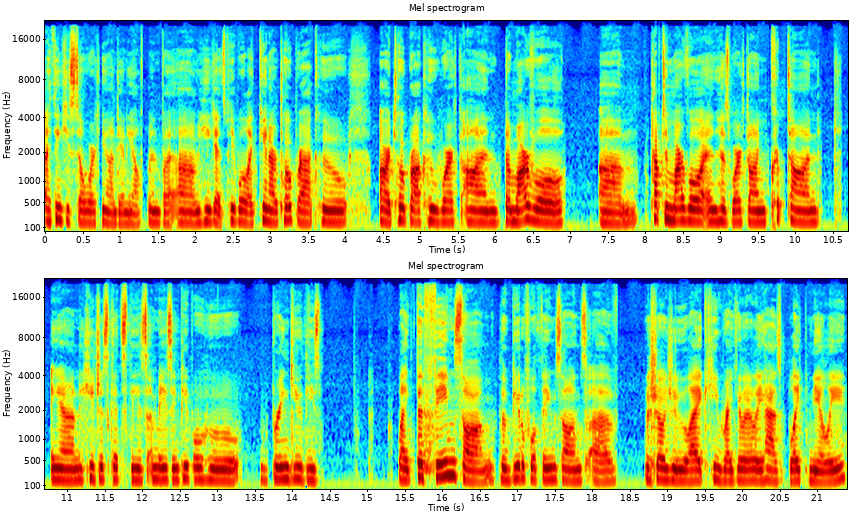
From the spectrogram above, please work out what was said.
I think he's still working on Danny Elfman, but um, he gets people like Pinar Toprak who, or Toprak who worked on the Marvel, um, Captain Marvel, and has worked on Krypton, and he just gets these amazing people who bring you these, like the theme song, the beautiful theme songs of the shows you like. He regularly has Blake Neely.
